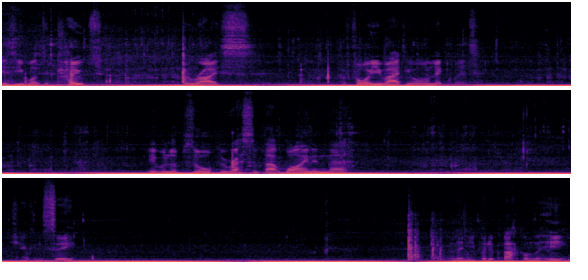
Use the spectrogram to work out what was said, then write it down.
is you want to coat the rice before you add your liquid. It will absorb the rest of that wine in there, as you can see. And then you put it back on the heat.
